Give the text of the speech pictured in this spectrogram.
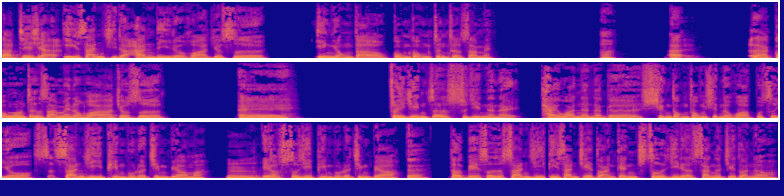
那接下来第三级的案例的话，就是应用到公共政策上面，啊，呃，那公共政策上面的话，就是，呃，最近这十几年来，台湾的那个行动通信的话，不是有三 G 频谱的竞标吗？嗯，也有四 G 频谱的竞标，对，特别是三 G 第三阶段跟四 G 的三个阶段呢，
